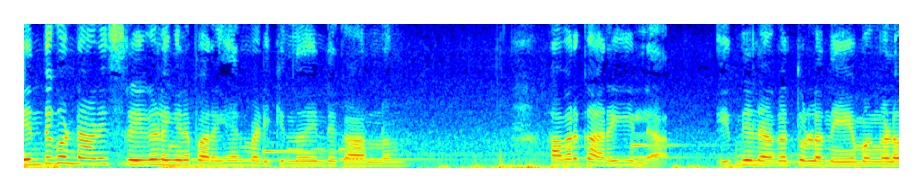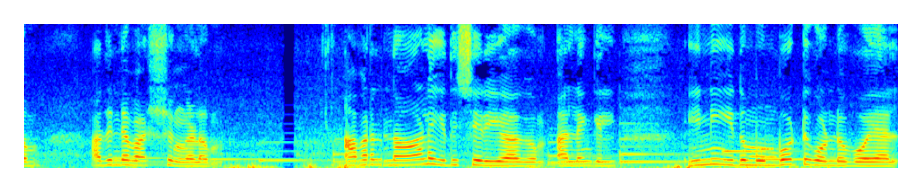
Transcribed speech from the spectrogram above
എന്തുകൊണ്ടാണ് ഈ സ്ത്രീകൾ ഇങ്ങനെ പറയാൻ മടിക്കുന്നതിന്റെ കാരണം? അവർക്കറിയില്ല. ഇതിനകത്തുള്ള നിയമങ്ങളും അതിന്റെ വശങ്ങളും. അവർ നാളെ ഇത് ശരിയാകും അല്ലെങ്കിൽ ഇനി ഇത് മുമ്പോട്ട് കൊണ്ടുപോയാൽ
